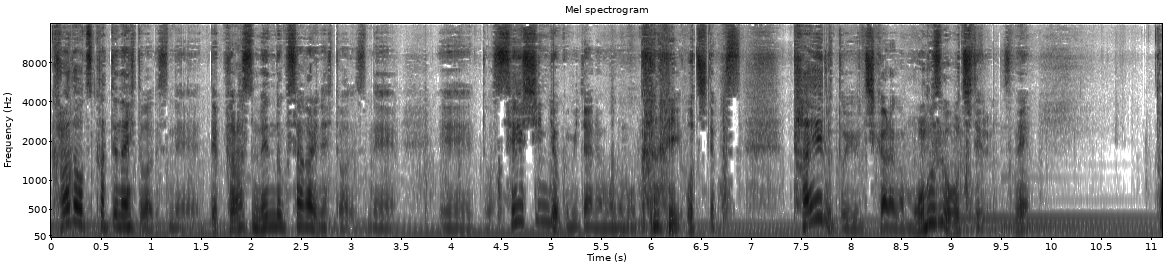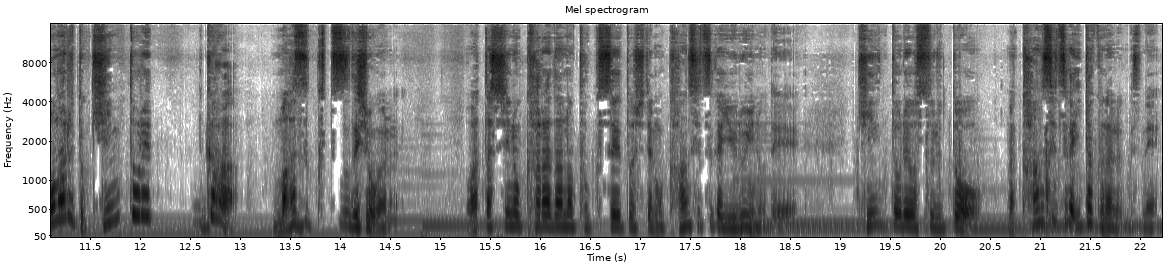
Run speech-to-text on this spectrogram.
体を使ってない人はですね、で、プラスめんどくさがりな人はですね、えっ、と、精神力みたいなものもかなり落ちてます。耐えるという力がものすごい落ちてるんですね。となると筋トレがまず苦痛でしょうがない。私の体の特性としても関節が緩いので、筋トレをするとま、関節が痛くなるんですね。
